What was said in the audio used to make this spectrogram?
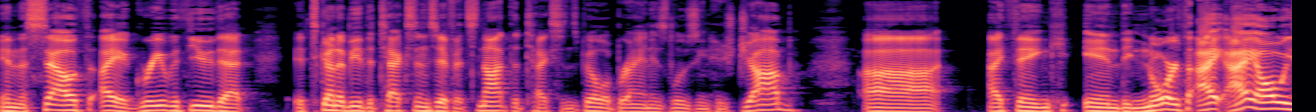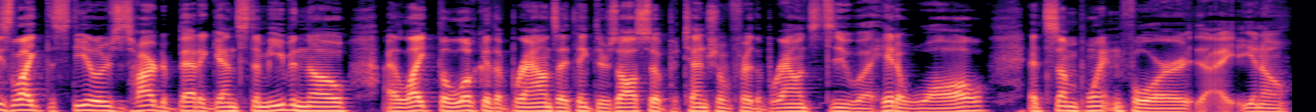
in the South, I agree with you that it's going to be the Texans. If it's not the Texans, Bill O'Brien is losing his job. Uh, I think in the North, I, I always like the Steelers. It's hard to bet against them, even though I like the look of the Browns. I think there's also potential for the Browns to uh, hit a wall at some point and for, you know,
